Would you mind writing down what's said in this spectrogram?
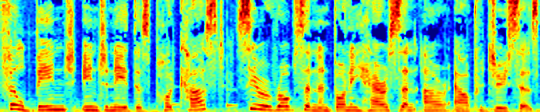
Phil Benge engineered this podcast. Sarah Robson and Bonnie Harrison are our producers.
